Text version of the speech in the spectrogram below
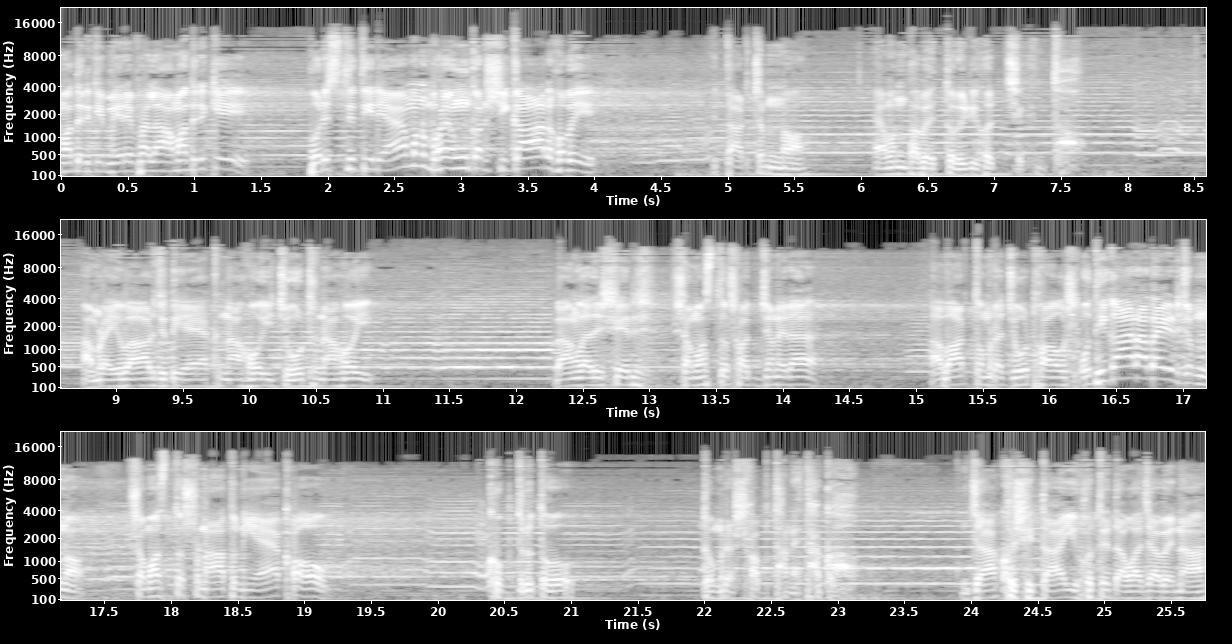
আমাদেরকে মেরে ফেলা, আমাদেরকে পরিস্থিতির এমন ভয়ঙ্কর শিকার হবে, তার জন্য এমনভাবে তৈরি হচ্ছে কিন্তু। আমরা এবার যদি এক না হই, জোট না হই, বাংলাদেশের সমস্ত সজ্জনেরা, আবার তোমরা জোট হও, অধিকার আদায়ের জন্য সমস্ত সনাতনী এক হও, খুব দ্রুত তোমরা সাবধানে থাকো। যা খুশি তাই হতে দেওয়া যাবে না।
